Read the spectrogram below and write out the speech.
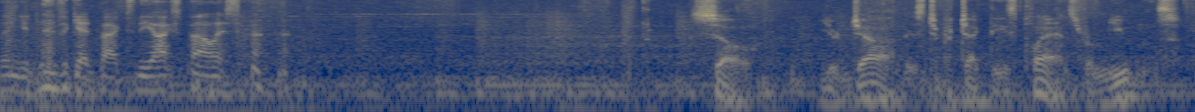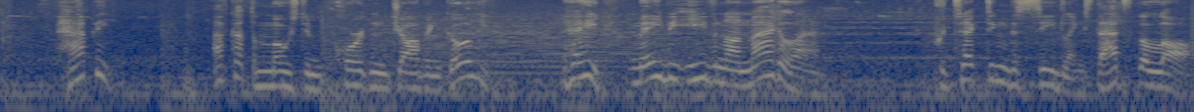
then you'd never get back to the Ice Palace. so, your job is to protect these plants from mutants. Happy. I've got the most important job in Goliet. Hey, maybe even on Magalan. Protecting the seedlings, that's the law.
